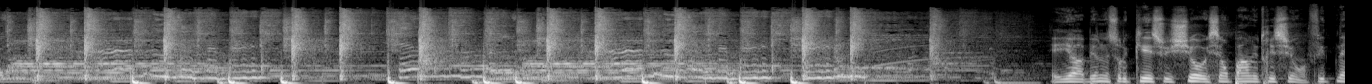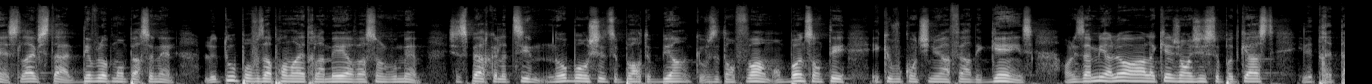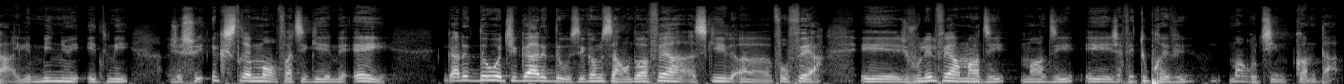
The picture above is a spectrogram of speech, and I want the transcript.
Et yo, bienvenue sur le suis chaud, ici on parle nutrition, fitness, lifestyle, développement personnel, le tout pour vous apprendre à être la meilleure version de vous-même. J'espère que la team No Bullshit se porte bien, que vous êtes en forme, en bonne santé et que vous continuez à faire des gains. Alors les amis, à l'heure à laquelle j'enregistre ce podcast, il est très tard, il est minuit et demi, je suis extrêmement fatigué, mais hey, Gotta do what you gotta do. C'est comme ça. On doit faire ce qu'il euh, faut faire. Et je voulais le faire mardi, mardi, et j'avais tout prévu. Ma routine, comme d'hab.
